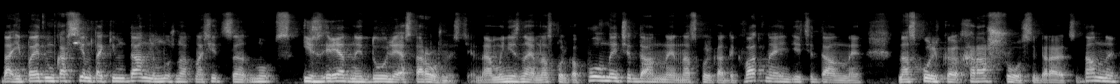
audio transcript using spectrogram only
Да, и поэтому ко всем таким данным нужно относиться ну, с изрядной долей осторожности. Да. Мы не знаем, насколько полны эти данные, насколько адекватны эти данные, насколько хорошо собираются данные.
